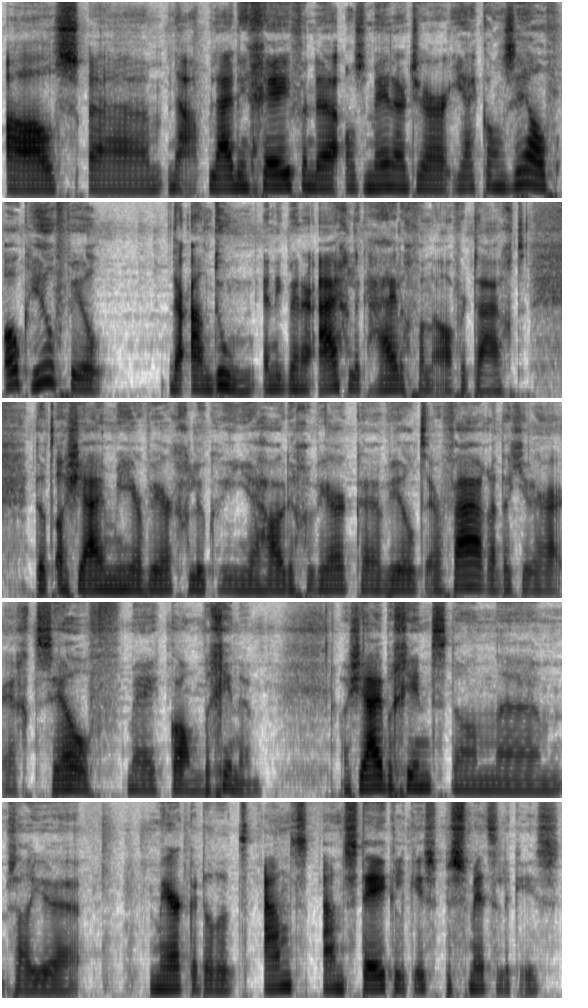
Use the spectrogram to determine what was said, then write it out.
als um, nou, leidinggevende, als manager, jij kan zelf ook heel veel daaraan doen. En ik ben er eigenlijk heilig van overtuigd dat als jij meer werkgeluk in je huidige werk uh, wilt ervaren, dat je daar echt zelf mee kan beginnen. Als jij begint, dan uh, zal je merken dat het aanstekelijk is, besmettelijk is.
